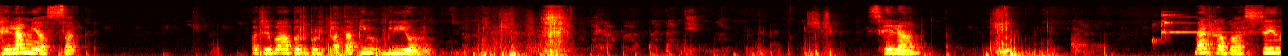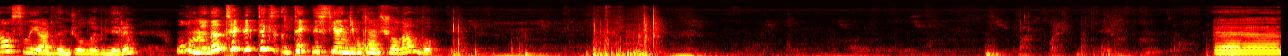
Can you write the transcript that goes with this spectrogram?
Selam yazsak. Acaba bır bır patapim biliyor mu? Selam. Merhaba, size nasıl yardımcı olabilirim? Oğlum neden teknik tek, teknisyen gibi konuşuyor lan bu? Ee,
